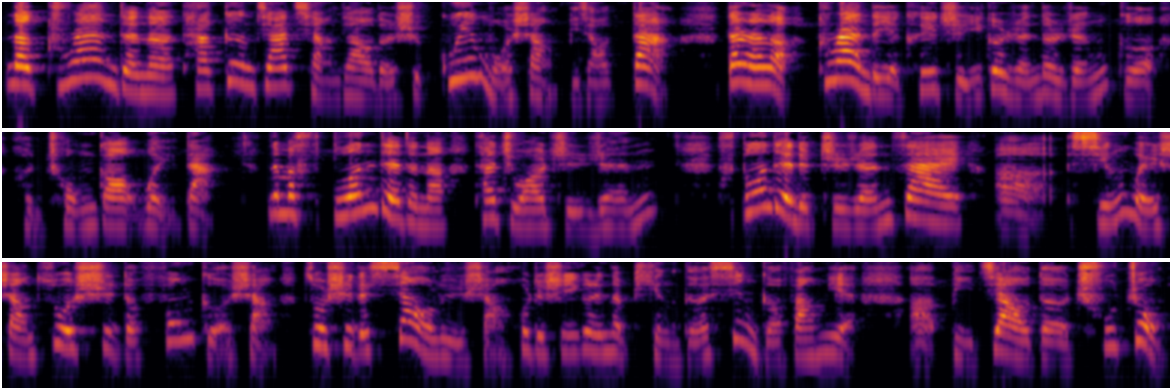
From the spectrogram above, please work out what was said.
那 grand 呢，它更加强调的是规模上比较大。当然了，grand 也可以指一个人的人格很崇高伟大。那么 splendid 呢，它主要指人。splendid 指人在呃行为上、做事的风格上、做事的效率上，或者是一个人的品德性格方面啊、比较的出众。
